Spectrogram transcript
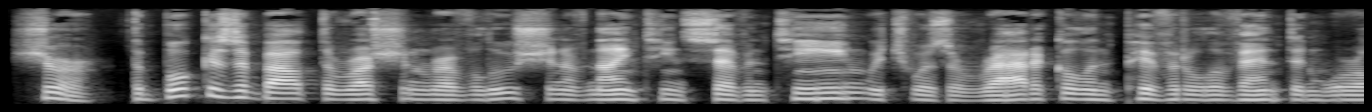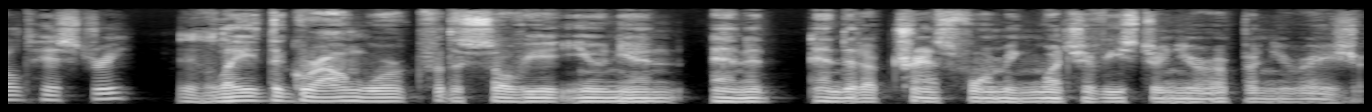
Sure. The book is about the Russian Revolution of 1917, which was a radical and pivotal event in world history. It laid the groundwork for the Soviet Union and it ended up transforming much of Eastern Europe and Eurasia.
